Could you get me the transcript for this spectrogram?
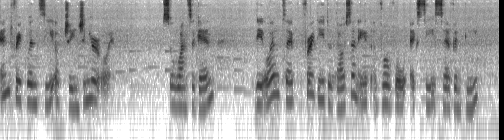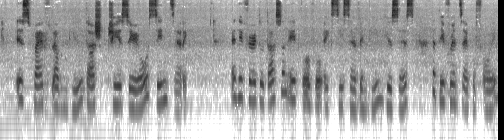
and frequency of changing your oil. So once again, the oil type for the 2008 Volvo XC70 is 5W-30 synthetic. And if your 2008 Volvo XC70 uses a different type of oil,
